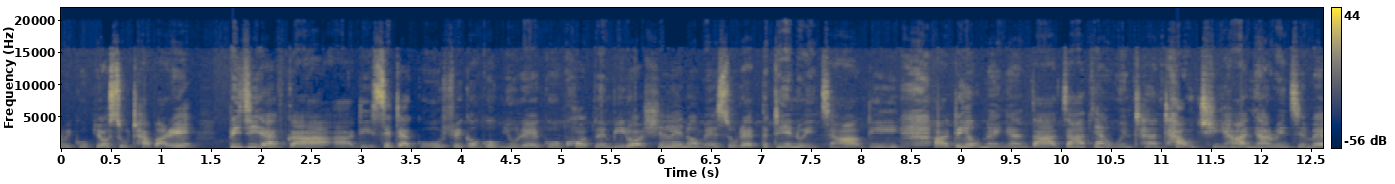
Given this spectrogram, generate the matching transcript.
တွေကိုပြောဆိုထားပါတယ် PGF ကအာဒီစစ်တပ်ကိုရွှေကုတ်ကိုမြို့ရဲကိုခေါ်သွင်းပြီးတော့ရှင်းလင်းတော့မယ်ဆိုတဲ့သတင်းတွေကြောင့်ဒီအာတရုတ်နိုင်ငံသားကြားပြန့်ဝန်ထမ်းထောင်ချီဟာညရင်းချင်းပဲ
